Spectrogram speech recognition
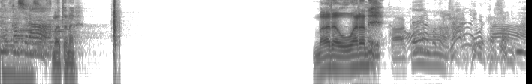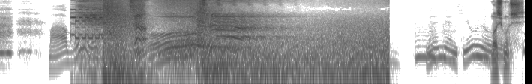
のかしらまたなまだ終わらねえ高いなまぶいさもしもしもし。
